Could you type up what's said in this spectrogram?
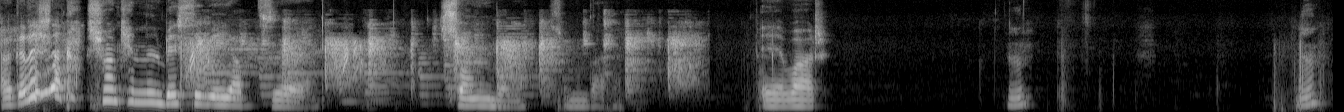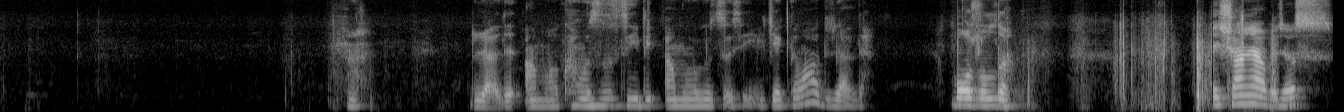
Arkadaşlar şu an kendini 5 seviye yaptı. Sonunda. Sonunda. Ee, var. Hı? Hı? Heh. Düzeldi. Ama kırmızı sil ama kırmızı silecektim ama düzeldi. Bozuldu. E şu an ne yapacağız?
